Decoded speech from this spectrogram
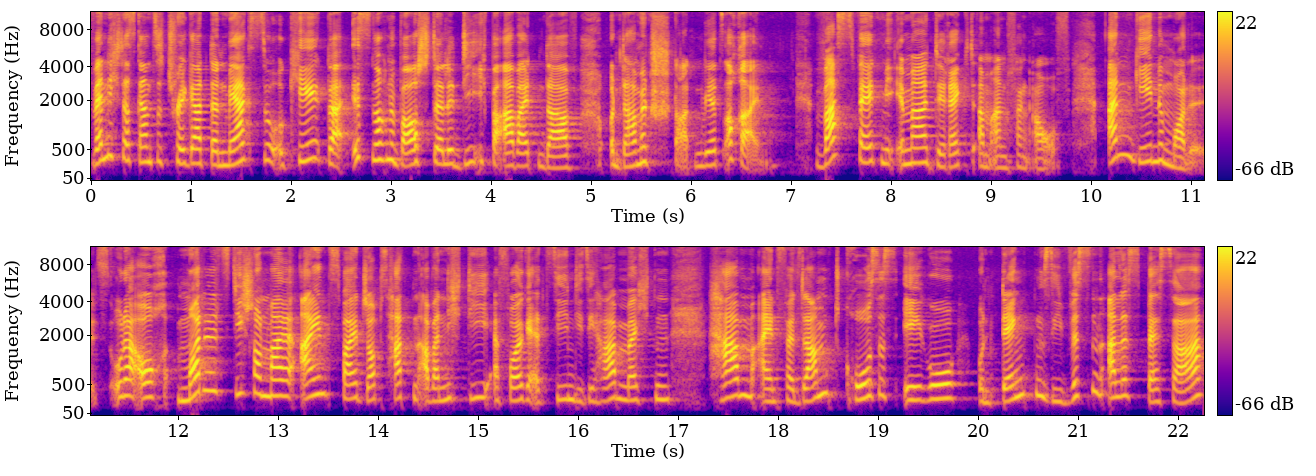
Wenn dich das Ganze triggert, dann merkst du, okay, da ist noch eine Baustelle, die ich bearbeiten darf. Und damit starten wir jetzt auch rein. Was fällt mir immer direkt am Anfang auf? Angehende Models oder auch Models, die schon mal ein, zwei Jobs hatten, aber nicht die Erfolge erzielen, die sie haben möchten, haben ein verdammt großes Ego und denken, sie wissen alles besser.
